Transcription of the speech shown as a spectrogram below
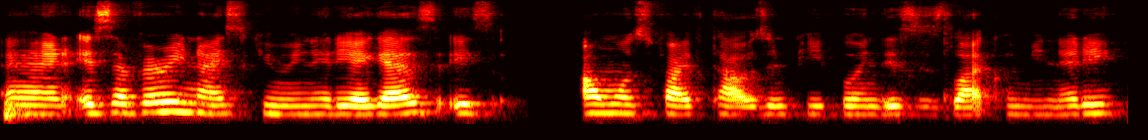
and it's a very nice community. I guess it's almost 5,000 people in this Slack community.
